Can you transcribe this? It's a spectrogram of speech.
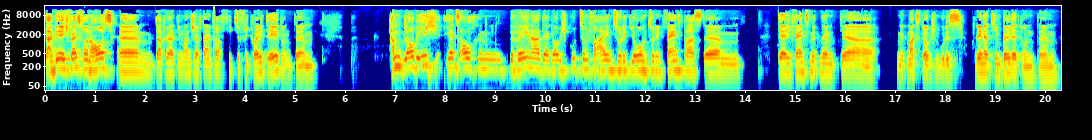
da gehe ich fest von aus. Ähm, dafür hat die Mannschaft einfach viel zu viel Qualität und ähm, haben, glaube ich, jetzt auch einen Trainer, der, glaube ich, gut zum Verein, zur Region, zu den Fans passt. Ähm, der die Fans mitnimmt, der mit Max, glaube ich, ein gutes Trainerteam bildet. Und ähm,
